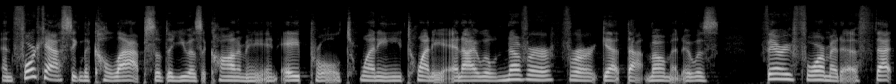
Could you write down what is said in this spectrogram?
and forecasting the collapse of the US economy in April 2020. And I will never forget that moment. It was very formative. That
